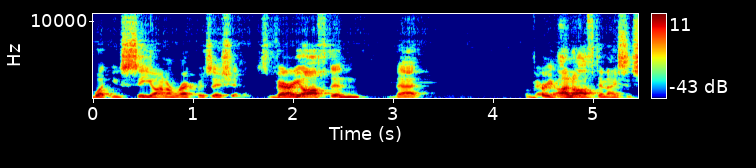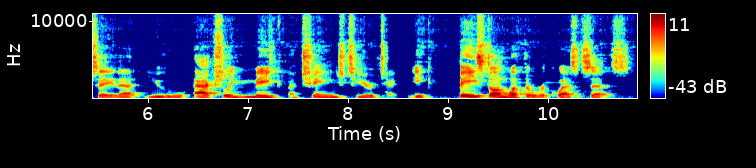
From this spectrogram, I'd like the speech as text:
what you see on a requisition. It's very often that, very unoften, I should say, that you actually make a change to your technique based on what the request says.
